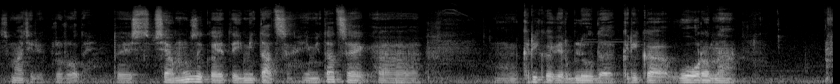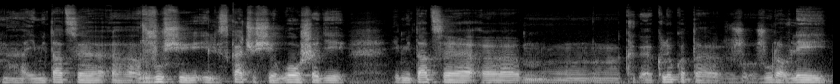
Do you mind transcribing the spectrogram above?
с матерью природы. То есть вся музыка – это имитация. Имитация э, крика верблюда, крика ворона – Э, имитация э, ржущей или скачущей лошади, имитация э, клюкота журавлей,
